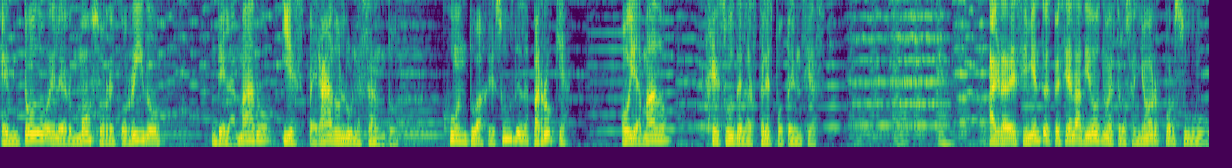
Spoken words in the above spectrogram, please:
en todo el hermoso recorrido del amado y esperado lunes santo, junto a Jesús de la parroquia, hoy llamado Jesús de las Tres Potencias. Agradecimiento especial a Dios nuestro Señor por su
